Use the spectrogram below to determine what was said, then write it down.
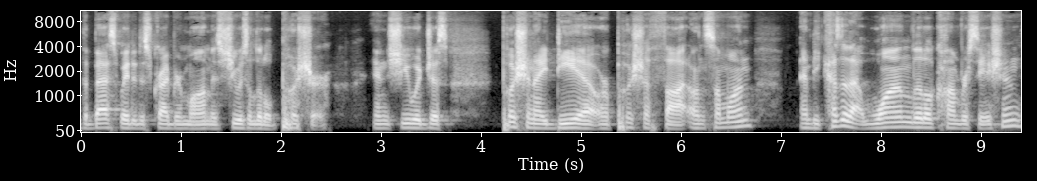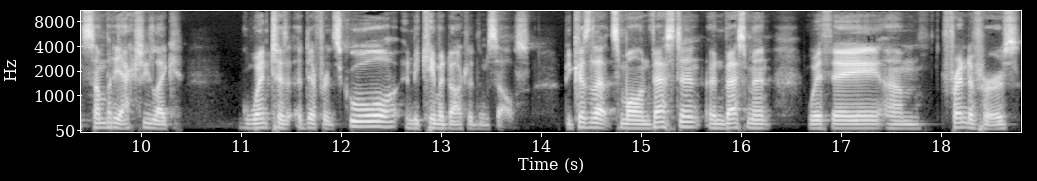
the best way to describe your mom is she was a little pusher and she would just push an idea or push a thought on someone. And because of that one little conversation somebody actually like went to a different school and became a doctor themselves. Because of that small investment investment with a um, friend of hers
